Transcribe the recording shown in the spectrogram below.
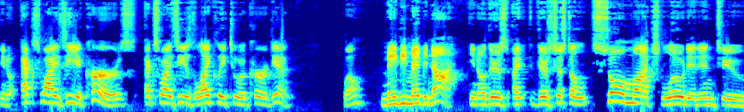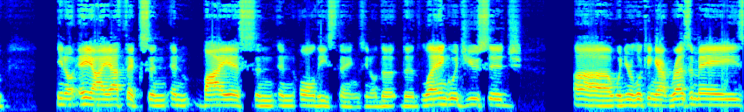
you know XYZ occurs, XYZ is likely to occur again. Well, maybe, maybe not. You know, there's I, there's just a, so much loaded into you know AI ethics and, and bias and, and all these things. You know, the the language usage, uh, when you're looking at resumes,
